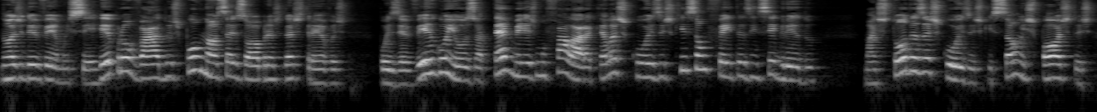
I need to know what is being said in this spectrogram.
Nós devemos ser reprovados por nossas obras das trevas, pois é vergonhoso até mesmo falar aquelas coisas que são feitas em segredo, mas todas as coisas que são expostas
